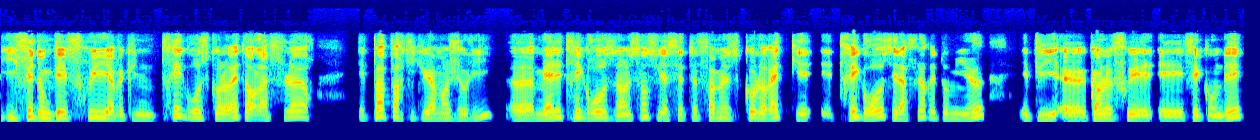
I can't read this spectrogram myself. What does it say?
Il fait donc des fruits avec une très grosse collerette. Alors, la fleur est pas particulièrement jolie, euh, mais elle est très grosse dans le sens où il y a cette fameuse collerette qui est, est très grosse et la fleur est au milieu. Et puis, euh, quand le fruit est, est fécondé,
